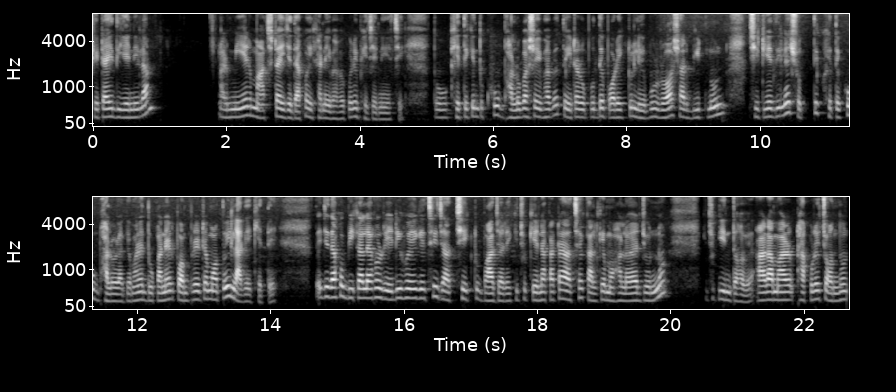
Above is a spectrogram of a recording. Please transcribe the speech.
সেটাই দিয়ে নিলাম। আর মেয়ের মাছটা এই যে দেখো, এখানে এইভাবে করে ভেজে নিয়েছি। তো খেতে কিন্তু খুব ভালোবাসে এইভাবে তো এটার উপর দিয়ে পরে একটু লেবুর রস আর বিট নুন ছিটিয়ে দিলে সত্যি খেতে খুব ভালো লাগে। মানে দোকানের পম্পলেটের মতোই লাগে খেতে। তো এই যে দেখো, বিকালে এখন রেডি হয়ে গেছি, যাচ্ছি একটু বাজারে। কিছু কেনাকাটা আছে কালকে মহালয়ার জন্য। কিছু কিনতে হবে। আর আমার ঠাকুরের চন্দন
